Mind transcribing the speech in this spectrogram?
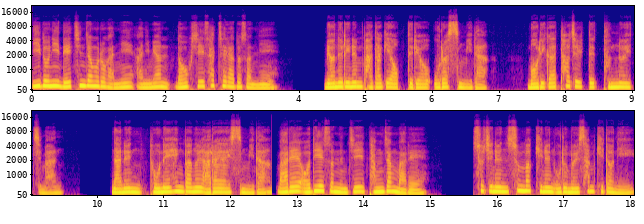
이 돈이 내 친정으로 갔니 아니면 너 혹시 사채라도 썼니? 며느리는 바닥에 엎드려 울었습니다. 머리가 터질 듯 분노했지만 나는 돈의 행방을 알아야 했습니다. 말해 어디에 썼는지 당장 말해. 수지는 숨막히는 울음을 삼키더니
